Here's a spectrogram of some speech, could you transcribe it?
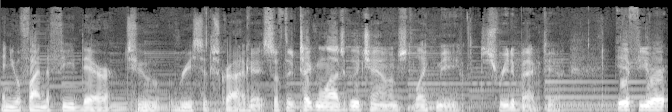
and you'll find the feed there to resubscribe. Okay, so if they're technologically challenged like me, just read it back to you. If you're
